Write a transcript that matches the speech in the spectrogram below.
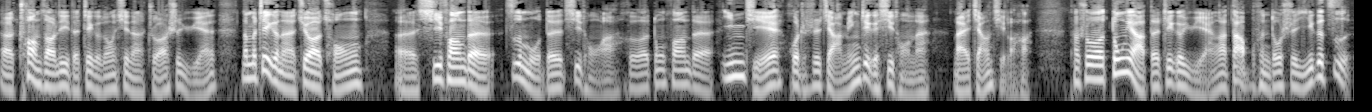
呃创造力的这个东西呢，主要是语言。那么这个呢，就要从呃西方的字母的系统啊，和东方的音节或者是假名这个系统呢。来讲起了哈，他说东亚的这个语言啊，大部分都是一个字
